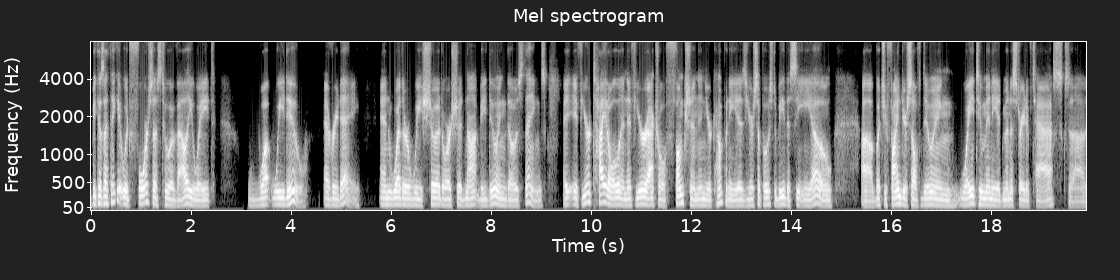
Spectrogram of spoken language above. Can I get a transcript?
because I think it would force us to evaluate what we do every day and whether we should or should not be doing those things. If your title and if your actual function in your company is you're supposed to be the CEO, uh, but you find yourself doing way too many administrative tasks, uh,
